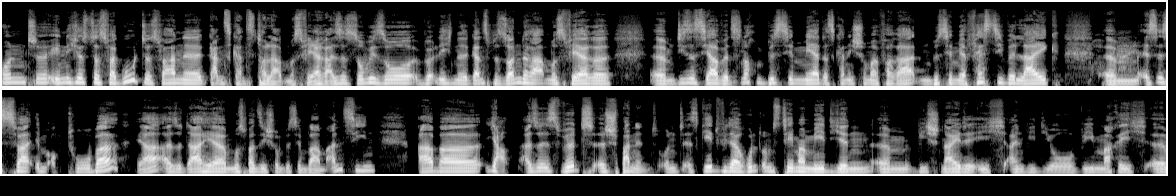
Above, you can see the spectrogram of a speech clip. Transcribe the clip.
und äh, ähnliches. Das war gut. Das war eine ganz, ganz tolle Atmosphäre. Also es ist sowieso wirklich eine ganz besondere Atmosphäre. Ähm, dieses Jahr wird es noch ein bisschen mehr, das kann ich schon mal verraten, ein bisschen mehr Festival-like. Ähm, es ist zwar im Oktober, ja, also daher muss man sich schon ein bisschen warm anziehen. Aber ja, also es wird äh, spannend und es geht wieder rund ums Thema Medien. Ähm, wie schneide ich ein Video? Wie mache ich äh,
